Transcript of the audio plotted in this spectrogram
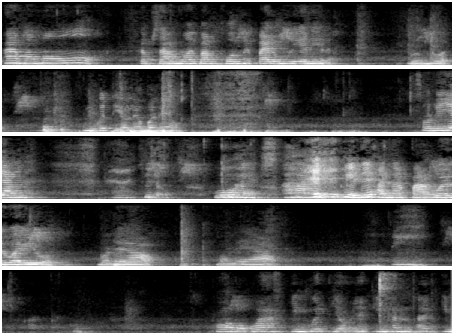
พามาโมกับสาวน้อยบางคนไม่ไปโรงเรียนนี่แหละ เบิ่งด้วยมีก๋วยเตี๋ยวแล้วบ่แล้วสวัสดียัง โอ้ยหายเผ็ดได้หันหน้าปากรวยๆอยู่บ่แล้วบ่แล้วนี่พ่อบอกว่ากินก๋วยเตี๋ยวอย่ากินคันอ่ากิน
